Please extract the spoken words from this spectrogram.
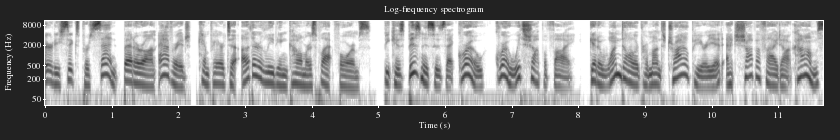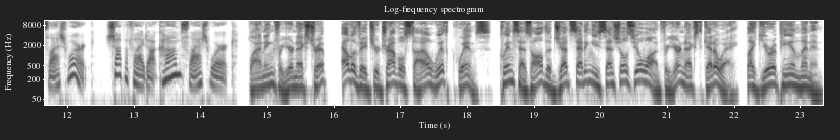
36% better on average compared to other leading commerce platforms because businesses that grow grow with Shopify. Get a $1 per month trial period at shopify.com/work. shopify.com/work. Planning for your next trip? Elevate your travel style with Quince. Quince has all the jet-setting essentials you'll want for your next getaway, like European linen,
